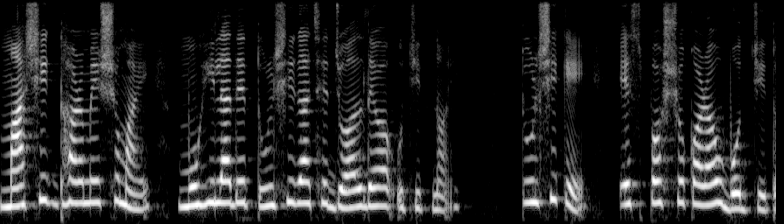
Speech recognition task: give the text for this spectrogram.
মাসিক ধর্মের সময় মহিলাদের তুলসী গাছে জল দেওয়া উচিত নয়। তুলসীকে স্পর্শ করাও বর্জিত।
